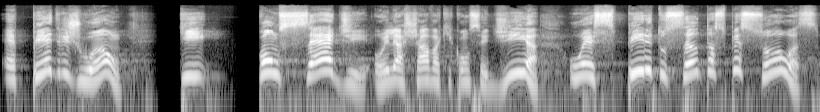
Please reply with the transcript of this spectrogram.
é Pedro e João que concede, ou ele achava que concedia, o Espírito Santo às pessoas.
